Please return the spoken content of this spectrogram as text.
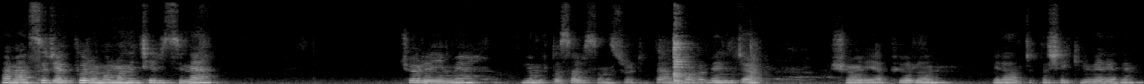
Hemen sıcak fırınımın içerisine çöreğimi yumurta sarısını sürdükten sonra vereceğim. Şöyle yapıyorum. Birazcık da şekil verelim.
